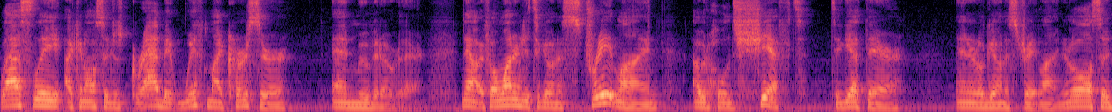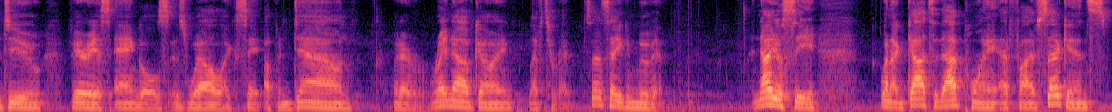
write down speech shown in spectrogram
Lastly, I can also just grab it with my cursor and move it over there. Now, if I wanted it to go in a straight line, I would hold shift to get there and it'll go in a straight line. It'll also do various angles as well, like say up and down, whatever. Right now I'm going left to right. So that's how you can move it. And now you'll see when I got to that point at five seconds,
